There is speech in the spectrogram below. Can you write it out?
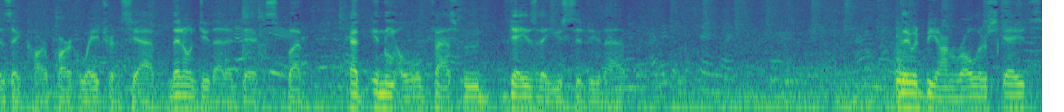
Is a car park waitress. Yeah, they don't do that at Dick's, but at, in the old fast food days, they used to do that. They would be on roller skates.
